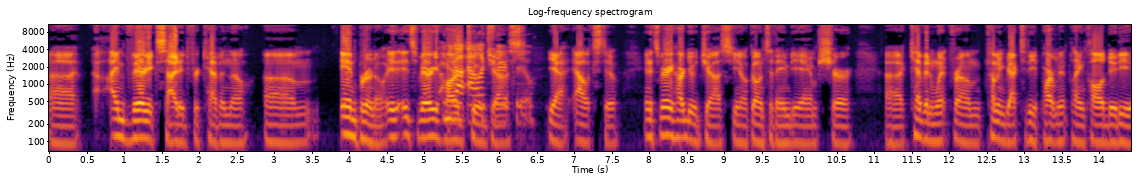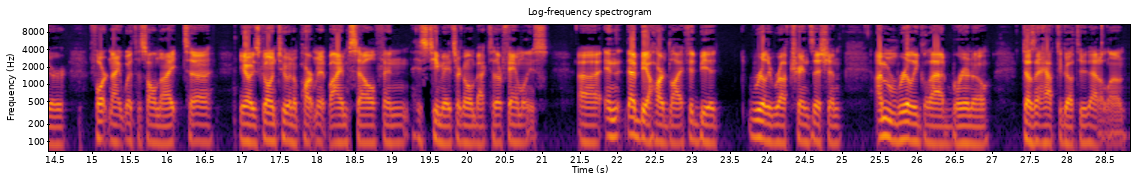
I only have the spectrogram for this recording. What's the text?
Uh, I'm very excited for Kevin though, um, and Bruno. It, it's very hard to Alex adjust. too. Yeah, Alex too. And it's very hard to adjust, you know, going to the NBA, I'm sure. Uh, Kevin went from coming back to the apartment playing Call of Duty or Fortnite with us all night to, you know, he's going to an apartment by himself and his teammates are going back to their families. Uh, and that'd be a hard life. It'd be a really rough transition. I'm really glad Bruno doesn't have to go through that alone.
